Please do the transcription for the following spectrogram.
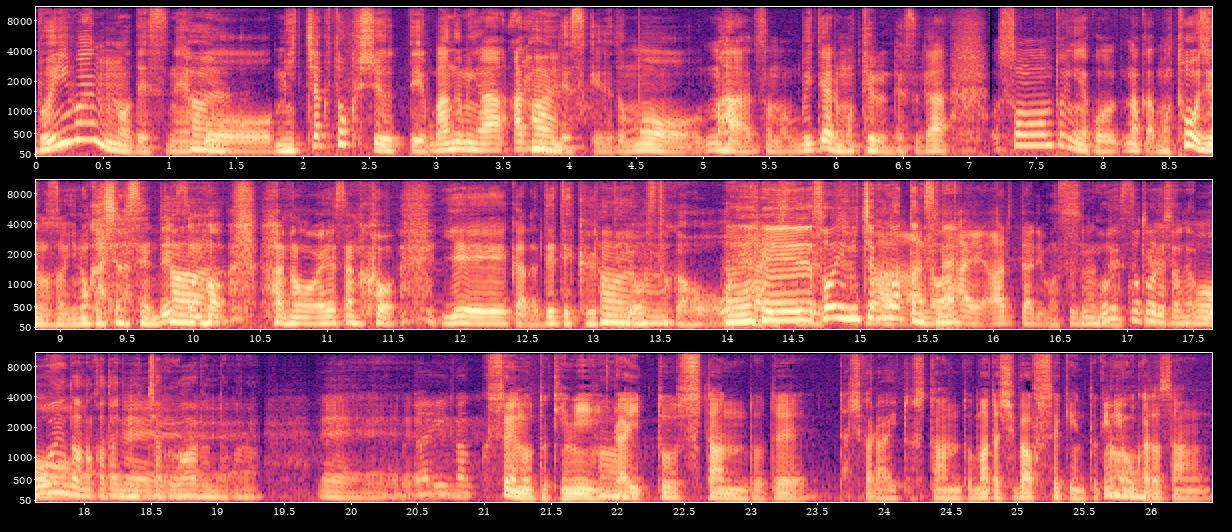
V1 のですね、はい、こう密着特集っていう番組があるんですけれども、はい、まあその VTR 持ってるんですがその時にはこうなんかもう当時のその井の頭線で、はい、その あの A さんがこう家から出てくっていう様子とかを追ったりして、えー、そういう密着があったんですね、まあ、はい、あったりもするんですすごいことですよね。応援団の方に密着があるんだから。えー、大学生の時にライトスタンドで、確かライトスタンドまた芝生席の時に岡田さん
